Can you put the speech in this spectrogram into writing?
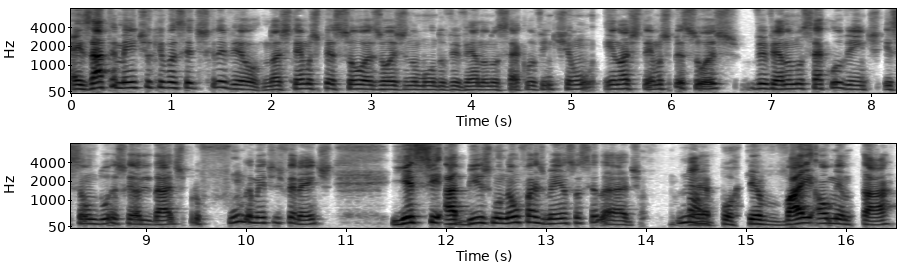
É exatamente o que você descreveu. Nós temos pessoas hoje no mundo vivendo no século XXI e nós temos pessoas vivendo no século XX. E são duas realidades profundamente diferentes. E esse abismo não faz bem à sociedade. Não. É, porque vai aumentar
